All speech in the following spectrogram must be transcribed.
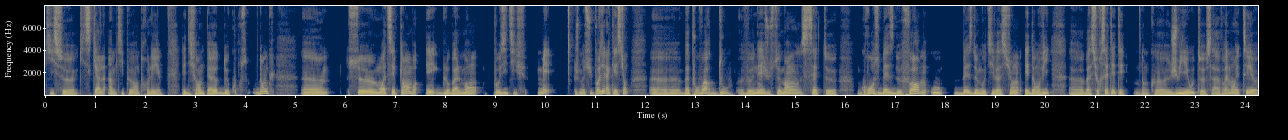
qui se qui se cale un petit peu entre les, les différentes périodes de course. Donc euh, ce mois de septembre est globalement positif. Mais je me suis posé la question bah, pour voir d'où venait justement cette grosse baisse de forme ou baisse de motivation et d'envie euh, bah, sur cet été. Donc euh, juillet-août, ça a vraiment été euh,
